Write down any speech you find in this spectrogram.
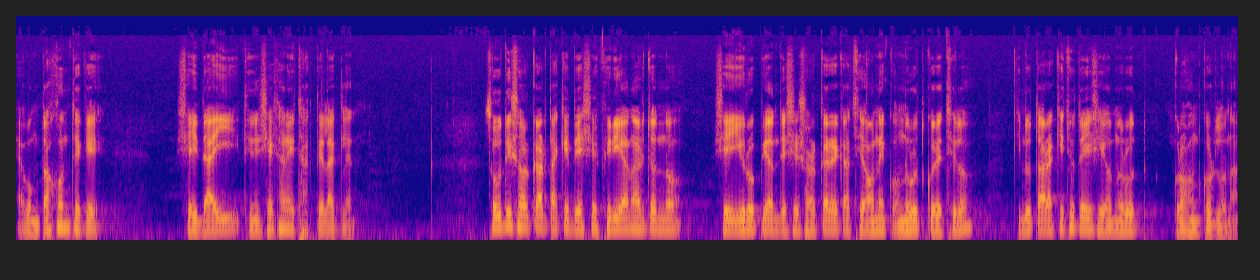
এবং তখন থেকে সেই দায়ী তিনি সেখানেই থাকতে লাগলেন। সৌদি সরকার তাকে দেশে ফিরিয়ে আনার জন্য সেই ইউরোপিয়ান দেশের সরকারের কাছে অনেক অনুরোধ করেছিল, কিন্তু তারা কিছুতেই সেই অনুরোধ গ্রহণ করল না।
